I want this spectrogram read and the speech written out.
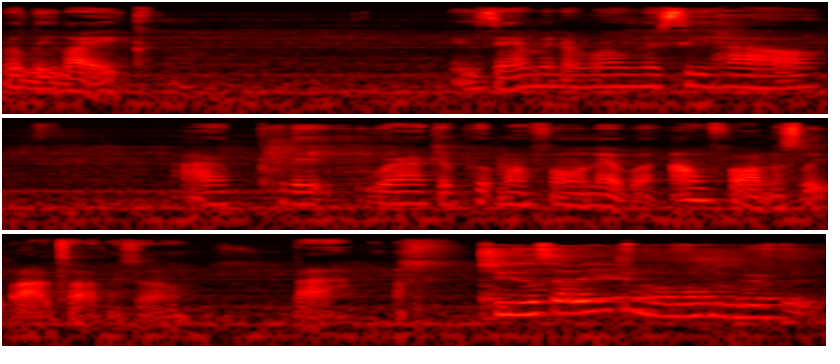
really like examine the room to see how I put it where I could put my phone at, but I'm falling asleep while I'm talking, so bye. She's inside of here or I'm walking barefoot?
